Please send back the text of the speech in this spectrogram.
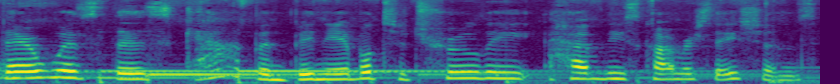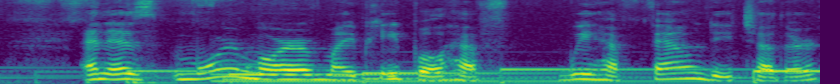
there was this gap in being able to truly have these conversations. And as more and more of my people have, we have found each other,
